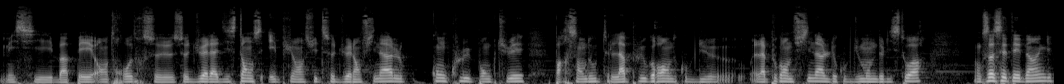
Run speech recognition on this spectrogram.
Messi, Mbappé, entre autres, ce, duel à distance et puis ensuite ce duel en finale, conclu, ponctué par sans doute la plus grande, coupe du, la plus grande finale de Coupe du Monde de l'histoire. Donc ça, c'était dingue.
